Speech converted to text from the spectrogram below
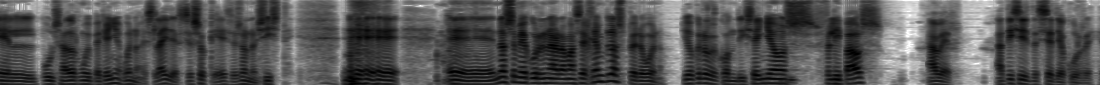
el pulsador muy pequeño. Bueno, sliders, ¿eso qué es? Eso no existe. Eh, eh, no se me ocurren ahora más ejemplos, pero bueno, yo creo que con diseños flipaos, a ver, a ti sí se te ocurre.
